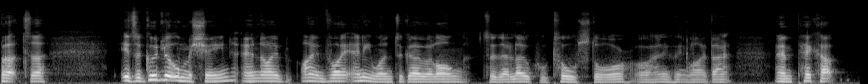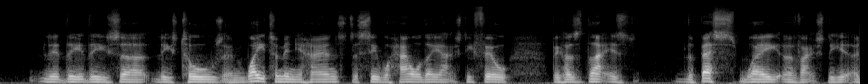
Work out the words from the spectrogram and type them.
But uh, it's a good little machine and I, I invite anyone to go along to their local tool store or anything like that and pick up the, the, these uh, these tools and weight them in your hands to see how they actually feel because that is the best way of actually uh,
